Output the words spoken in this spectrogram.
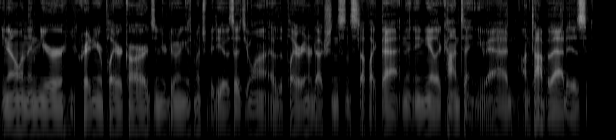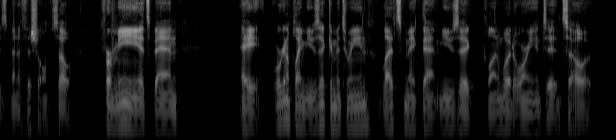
you know and then you're you're creating your player cards and you're doing as much videos as you want of the player introductions and stuff like that and then any other content you add on top of that is is beneficial so for me, it's been, hey, we're to play music in between. Let's make that music Glenwood oriented. So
